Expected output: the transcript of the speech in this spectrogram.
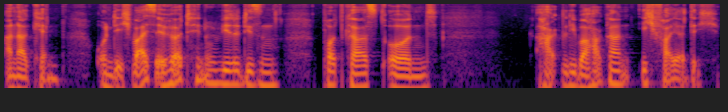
anerkennen. Und ich weiß, ihr hört hin und wieder diesen Podcast und lieber Hackern, ich feiere dich.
